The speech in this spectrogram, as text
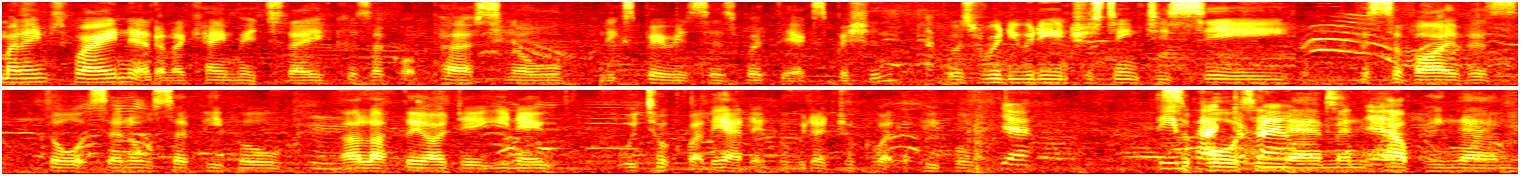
My name's Wayne and I came here today because I've got personal experiences with the exhibition. It was really, really interesting to see the survivors' thoughts and also people. Mm. I love the idea, you know, we talk about the addict, but we don't talk about the people Yeah. The supporting them and yeah. helping them.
